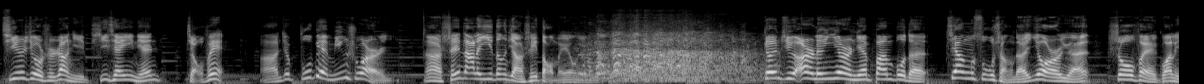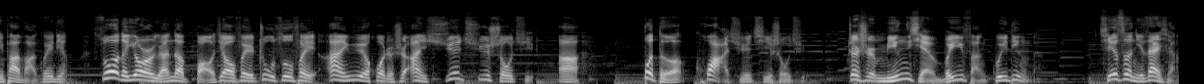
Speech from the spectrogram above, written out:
其实就是让你提前一年缴费啊，就不便明说而已啊。谁拿了一等奖谁倒霉，我跟你说。根据二零一二年颁布的江苏省的幼儿园收费管理办法规定，所有的幼儿园的保教费、住宿费按月或者是按学区收取啊，不得跨学期收取。这是明显违反规定的。其次，你再想，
